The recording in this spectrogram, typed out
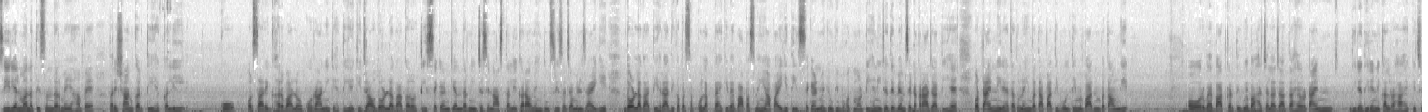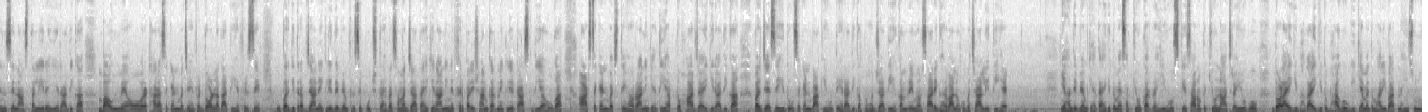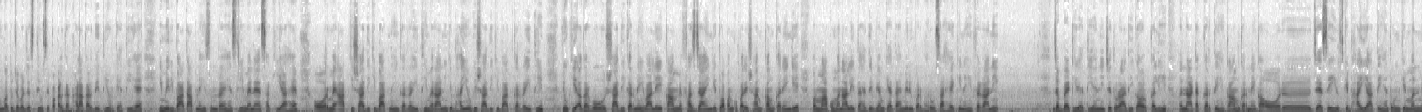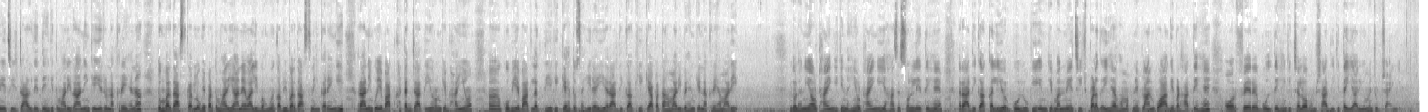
Serial मन अति सुंदर में यहाँ पे परेशान करती है कली को और सारे घर वालों को। रानी कहती है कि जाओ दौड़ लगाकर और 30 सेकंड के अंदर नीचे से नाश्ता लेकर आओ, नहीं दूसरी सज़ा मिल जाएगी। दौड़ लगाती है राधिका, पर सबको लगता है कि वह वापस नहीं आ पाएगी 30 सेकंड में, क्योंकि बहुत मोटी है, नीचे दिव्यम से टकरा जाती है और टाइम नहीं रहता तो नहीं बता पाती। बोलती मैं बाद में बताऊँगी। और वह बात करते हुए बाहर चला जाता है और टाइम धीरे धीरे निकल रहा है। किचन से नाश्ता ले रही है राधिका बाउल में और 18 सेकंड बचे हैं, फिर दौड़ लगाती है फिर से ऊपर की तरफ़ जाने के लिए। दिव्यम फिर से पूछता है, वह समझ जाता है कि रानी ने फिर परेशान करने के लिए टास्क दिया होगा। आठ सेकेंड बचते हैं और रानी कहती है, अब तो हार जाएगी राधिका। पर जैसे ही दो सेकेंड बाकी होते हैं, राधिका पहुँच जाती है कमरे में और सारे घर वालों को बचा लेती है। यहाँ दिव्यम कहता है कि तुम ऐसा क्यों कर रही हो? उसके इशारों पे क्यों नाच रही हो? वो दौड़ाएगी, भगाएगी तो भागोगी क्या? मैं तुम्हारी बात नहीं सुनूँगा। तो ज़बरदस्ती उसे पकड़कर खड़ा कर देती और कहती है कि मेरी बात आप नहीं सुन रहे हैं, इसलिए मैंने ऐसा किया है और मैं आपकी शादी की बात नहीं कर रही थी, मैं रानी के भाइयों की शादी की बात कर रही थी, क्योंकि अगर वो शादी करने वाले काम में फंस जाएँगे तो अपन को परेशान कम करेंगे और माँ को मना लेता है। दिव्यम कहता है, मेरे ऊपर भरोसा है कि नहीं? फिर रानी जब बैठी रहती है नीचे तो राधिका और कली नाटक करते हैं, काम करने का। और जैसे ही उसके भाई आते हैं तो उनके मन में ये चीज़ डाल देते हैं कि तुम्हारी रानी के ये जो नखरे हैं ना, तुम बर्दाश्त कर लोगे, पर तुम्हारी आने वाली बहुएँ कभी बर्दाश्त नहीं करेंगी। रानी को ये बात खटक जाती है और उनके भाइयों को भी ये बात लगती है कि कह तो सही रही है राधिका कि क्या पता हमारी बहन के नखरे हमारी दुल्हनियाँ उठाएँगी कि नहीं उठाएँगी, यहाँ से सुन लेते हैं। राधिका, कली और गोलू की इनके मन में ये चीज़ पड़ गई है। अब हम अपने प्लान को आगे बढ़ाते हैं और फिर बोलते हैं कि चलो, अब हम शादी की तैयारियों में जुट जाएँगे।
